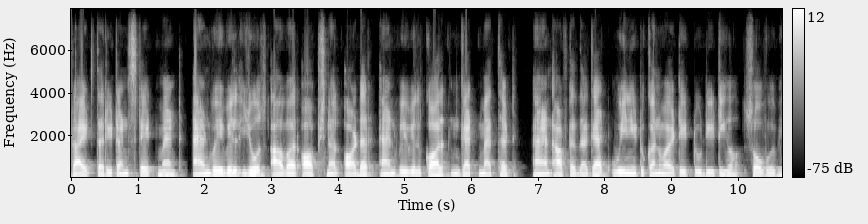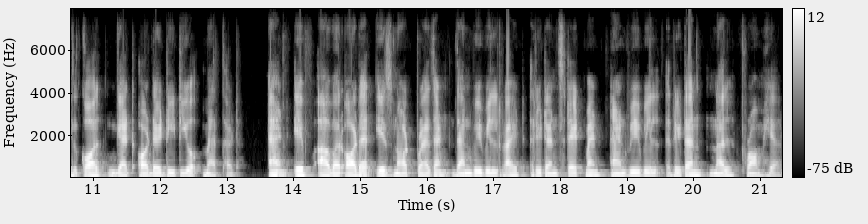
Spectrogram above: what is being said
write the return statement and we will use our optional order and we will call get method and after the get we need to convert it to DTO so we will call get order DTO method. And if our order is not present then we will write return statement and we will return null from here.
